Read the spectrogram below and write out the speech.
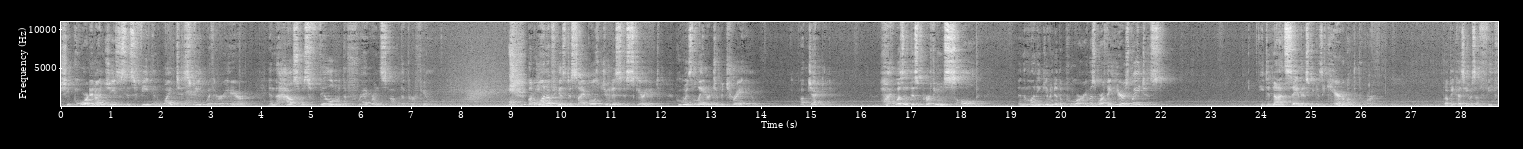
She poured it on Jesus' feet and wiped his feet with her hair, and the house was filled with the fragrance of the perfume. But one of his disciples, Judas Iscariot, who was later to betray him, objected. Why wasn't this perfume sold and the money given to the poor? It was worth a year's wages. He did not say this because he cared about the poor, but because he was a thief.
